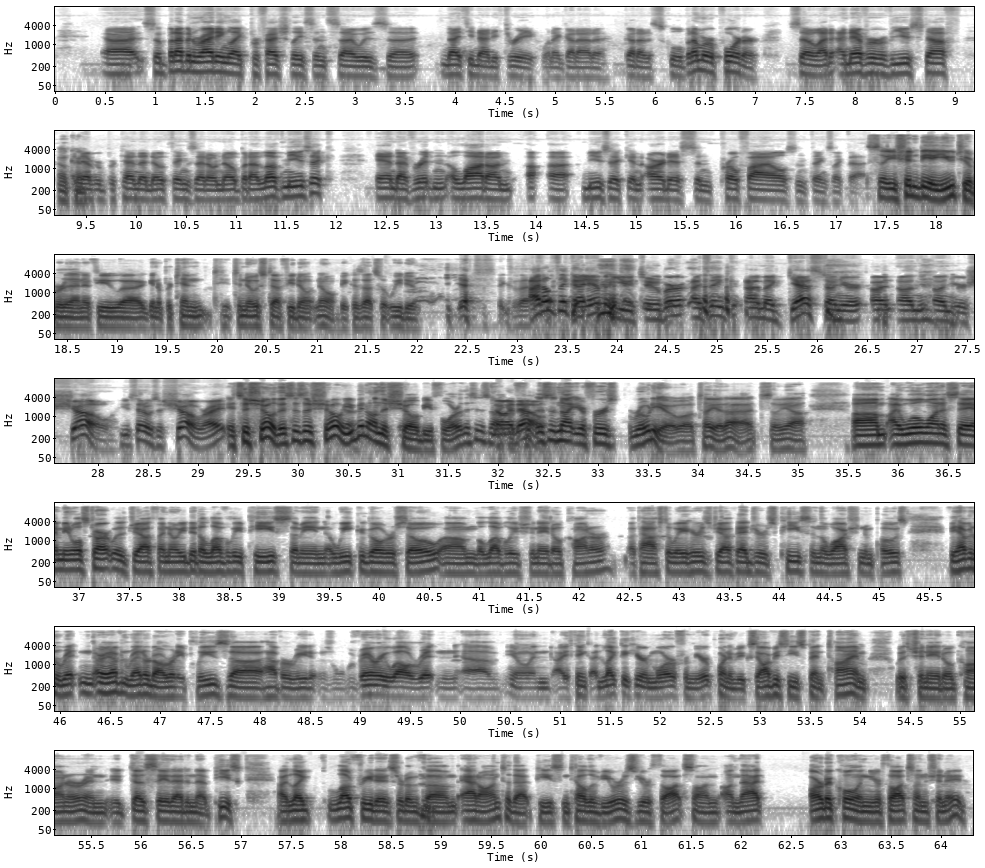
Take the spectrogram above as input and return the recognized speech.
Uh, so, but I've been writing like professionally since I was uh, 1993 when I got out of got out of school. But I'm a reporter, so I, I never review stuff. Okay. I never pretend I know things I don't know. But I love music, and I've written a lot on uh, uh, music and artists and profiles and things like that. So you shouldn't be a YouTuber then if you are uh, going to pretend to know stuff you don't know because that's what we do. yes, exactly. I don't think I am a YouTuber. I think I'm a guest on your on, on, on your show. You said it was a show, right? It's a show. This is a show. You've been on the show before. This is not. No, your, I know. This is not your first rodeo. I'll tell you that. So yeah. Um, I will want to say, I mean, we'll start with Geoff. I know you did a lovely piece. I mean, a week ago or so, um, the lovely Sinead O'Connor uh, passed away. Here's Geoff Edgers' piece in the Washington Post. If you haven't written or you haven't read it already, please uh, have a read. It was very well written, uh, you know, and I think I'd like to hear more from your point of view because obviously you spent time with Sinead O'Connor, and it does say that in that piece. I'd like love for you to sort of mm-hmm. um, add on to that piece and tell the viewers your thoughts on on that article and your thoughts on Sinead.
